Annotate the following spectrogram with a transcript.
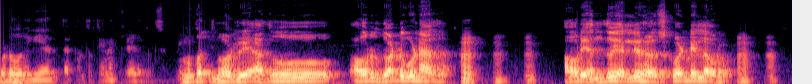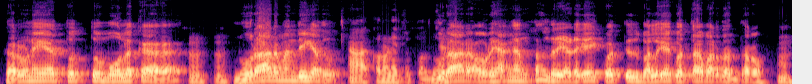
ಬಡವರಿಗೆ ಅಂತಕ್ಕಂಥದ್ದು ಏನೋ ಕೇಳಿಲ್ಲ ಸರ್? ನಿಮ್ಗೆ ಗೊತ್ತು? ನೋಡ್ರಿ ಅದು ಅವ್ರ ದೊಡ್ಡ ಗುಣ ಅದು. ಅವ್ರು ಎಂದೂ ಎಲ್ಲೂ ಹೇಳ್ಸ್ಕೊಂಡಿಲ್ಲ ಅವರು. ಕರುಣೆಯ ತುತ್ತು ಮೂಲಕ ನೂರಾರು ಮಂದಿಗೆ ಅದು. ಕರುಣೆ ತುತ್ತು ನೂರಾರು ಅವ್ರು ಹೆಂಗಂತಂದ್ರೆ ಎಡಗೈ ಕೊತ್ತಿದ್ದು ಬಲಗೈ ಗೊತ್ತಾಗಬಾರ್ದು ಅಂತಾರ ಅವ್ರು ಹ್ಮ್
